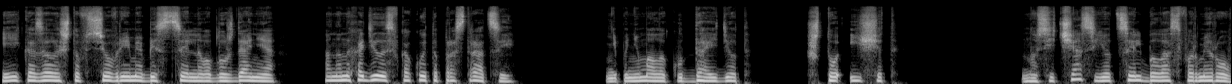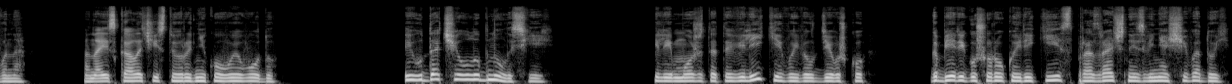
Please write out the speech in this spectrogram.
Ей казалось, что все время бесцельного блуждания она находилась в какой-то прострации. Не понимала, куда идет, что ищет. Но сейчас ее цель была сформирована. Она искала чистую родниковую воду. И удача улыбнулась ей. Или, может, это Великий вывел девушку к берегу широкой реки с прозрачной звенящей водой.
